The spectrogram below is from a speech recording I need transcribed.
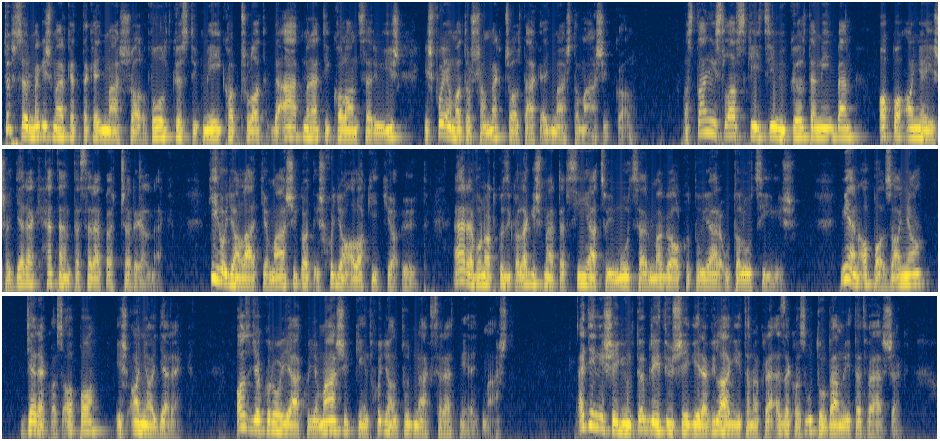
Többször megismerkedtek egymással, volt köztük mély kapcsolat, de átmeneti kalandszerű is, és folyamatosan megcsalták egymást a másikkal. A Stanislavski című költeményben apa, anya és a gyerek hetente szerepet cserélnek. Ki hogyan látja másikat és hogyan alakítja őt. Erre vonatkozik a legismertebb színjátszói módszer megalkotójára utaló cím is. Milyen apa az anya, gyerek az apa, és anya a gyerek. Azt gyakorolják, hogy a másikként hogyan tudnák szeretni egymást. Egyéniségünk többrétűségére világítanak rá ezek az utóbb említett versek.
